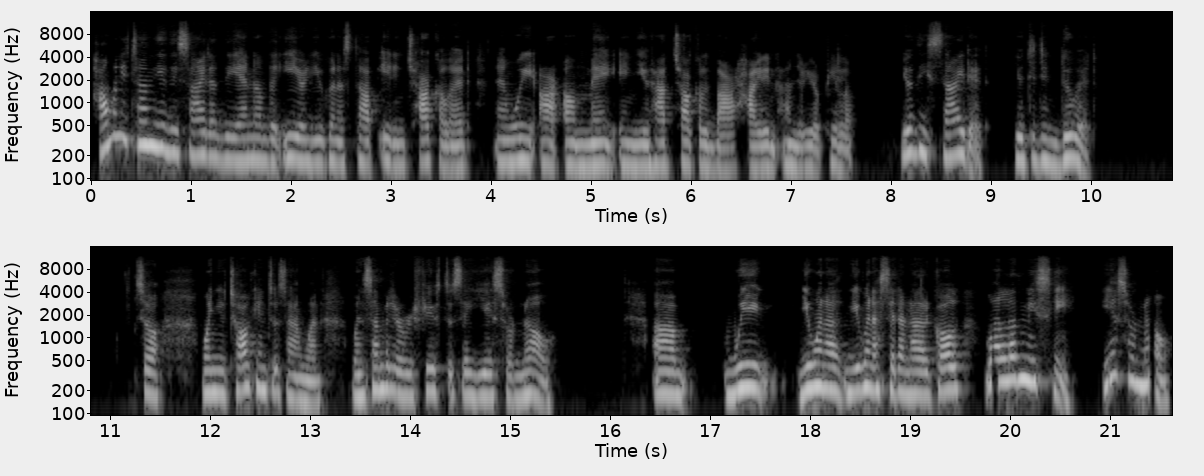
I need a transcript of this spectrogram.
How many times you decide at the end of the year you're gonna stop eating chocolate and we are on May and you have chocolate bar hiding under your pillow? You decided, you didn't do it. So when you're talking to someone, when somebody refuses to say yes or no, um, we you wanna you wanna set another call. Well, let me see. Yes or no.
